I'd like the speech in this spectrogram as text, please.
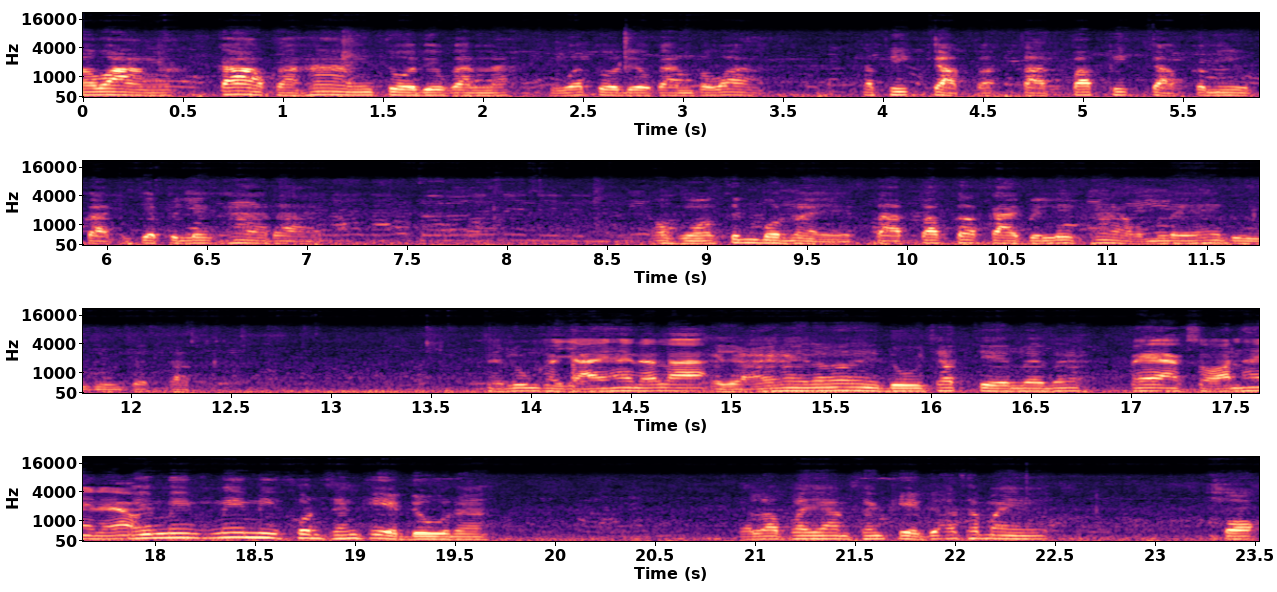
ระหว่างเก้ากับห้านี่ตัวเดียวกันละถือว่าตัวเดียวกันเพราะว่าถ้าพลิกกลับอะตัดปั๊บพลิกกลับก็มีโอกาสที่จะเป็นเลขห้าได้เอาหัวขึ้นบนหน่อยตัดปั๊บก็กลายเป็นเลขห้าผมเลยให้ดูดูชัด แต่ลุงขยายให้แล้วละๆขยายให้แล้วให้ดูชัดเจนเลยนะ แปลอักษรให้แล้ว ไม่ไม่ไม่มีคนสังเกตดูนะ แต่เราพยายามสังเกตดูว่าทำไมเกาะ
